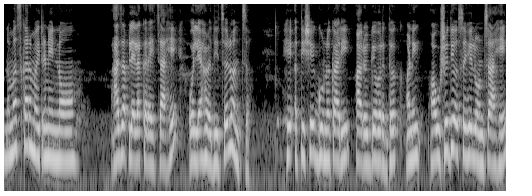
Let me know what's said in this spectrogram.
नमस्कार मैत्रिणींनो आज आपल्याला करायचं आहे ओल्या हळदीचं लोणचं. हे अतिशय गुणकारी आरोग्यवर्धक आणि औषधी असं हे लोणचं आहे.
